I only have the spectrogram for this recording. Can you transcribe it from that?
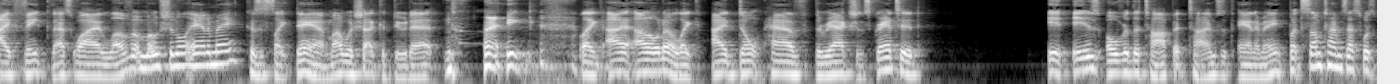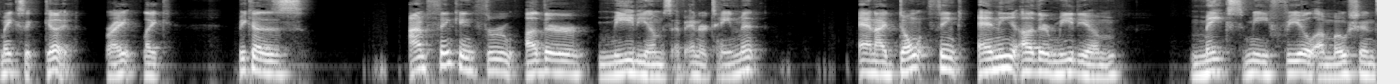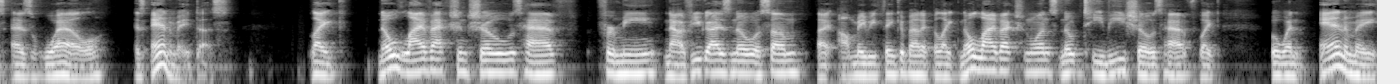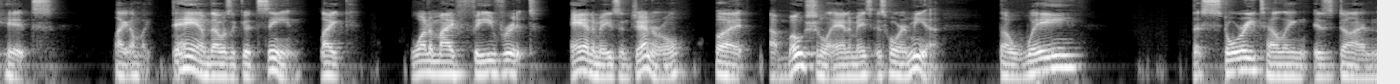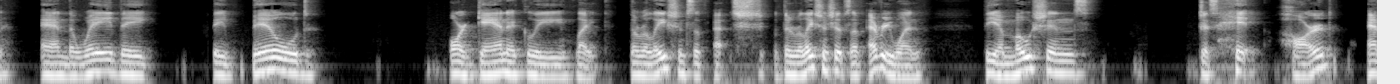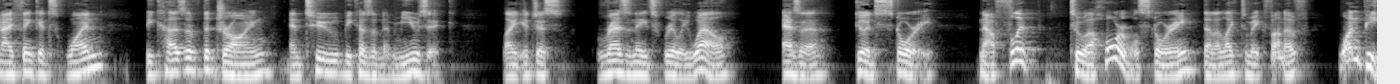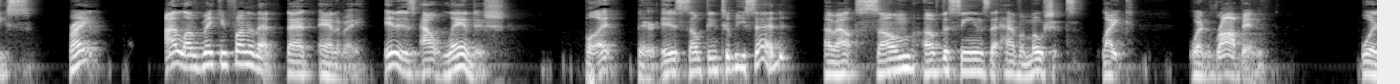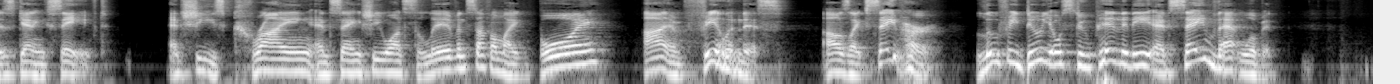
I think that's why I love emotional anime because it's like, damn, I wish I could do that. like, like I, I don't know, like I don't have the reactions. Granted, it is over the top at times with anime, but sometimes that's what makes it good, right? Like, because I'm thinking through other mediums of entertainment, and I don't think any other medium makes me feel emotions as well as anime does. Like no live action shows have for me. Now if you guys know some, like I'll maybe think about it, but like no live action ones, no TV shows have like but when anime hits, like I'm like, damn, that was a good scene. Like one of my favorite animes in general, but emotional animes is Horimiya. The way the storytelling is done and the way they they build organically like the relations of uh, the relationships of everyone the emotions just hit hard. And i think it's one because of the drawing and two because of the music. Like it just resonates really well as a good story. Now flip to a horrible story that i like to make fun of one piece right? I love making fun of that that anime. It is outlandish, but there is something to be said about some of the scenes that have emotions, like when Robin was getting saved and she's crying and saying she wants to live and stuff. I'm like, boy, I am feeling this. I was like, save her. Luffy, do your stupidity and save that woman.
